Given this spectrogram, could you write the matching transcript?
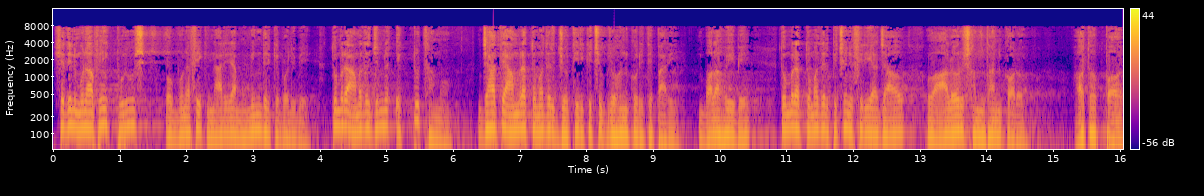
সেদিন মুনাফিক পুরুষ ও মুনাফিক নারীরা মুমিনদেরকে বলিবে তোমরা আমাদের জন্য একটু থামো যাহাতে আমরা তোমাদের জ্যোতির কিছু গ্রহণ করিতে পারি বলা হইবে তোমরা তোমাদের পিছনে ফিরিয়া যাও ও আলোর সন্ধান করো। অতঃপর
